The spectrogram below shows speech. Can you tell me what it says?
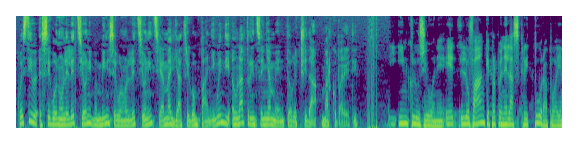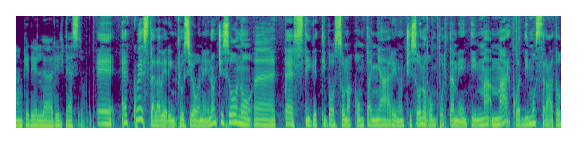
questi seguono le lezioni, i bambini seguono le lezioni insieme agli altri compagni, quindi è un altro insegnamento che ci dà Marco Pareti di inclusione e lo fa anche proprio nella scrittura poi anche del, del testo. È, è, questa la vera inclusione, non ci sono eh, testi che ti possono accompagnare, non ci sono comportamenti, ma Marco ha dimostrato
